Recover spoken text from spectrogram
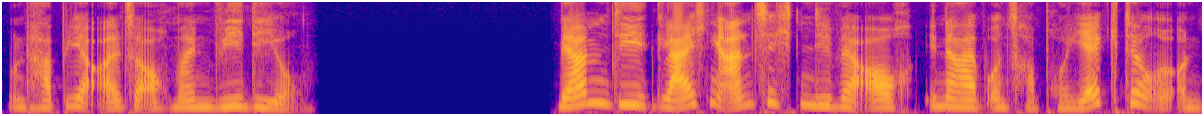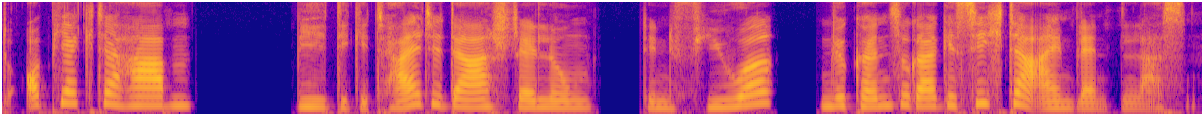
und habe hier also auch mein Video. Wir haben die gleichen Ansichten, die wir auch innerhalb unserer Projekte und Objekte haben wie die geteilte Darstellung, den Viewer und wir können sogar Gesichter einblenden lassen.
